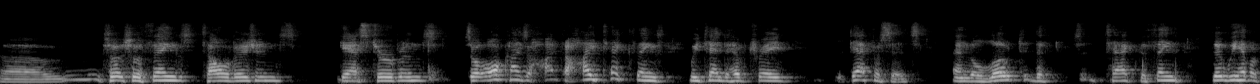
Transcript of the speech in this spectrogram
Uh, so, so things, televisions, gas turbines. So all kinds of high, the high tech things we tend to have trade deficits, and the low t- the tech, the thing that we have a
